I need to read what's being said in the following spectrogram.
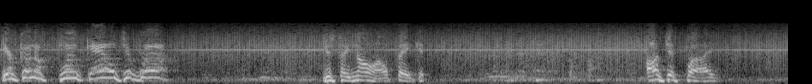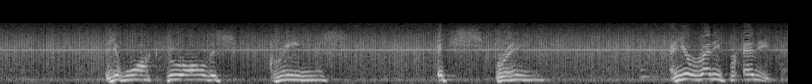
you're going to flunk algebra. You say, no, I'll fake it. I'll get by. You walk through all this greenness. It's spring. And you're ready for anything.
